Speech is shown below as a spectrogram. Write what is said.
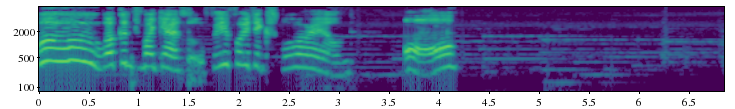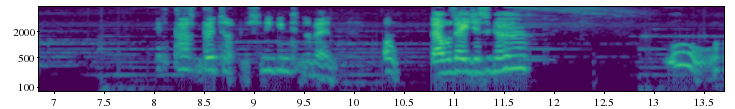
Woo! Welcome to my castle. Feel free to explore around. Aww. It's past bedtime. Sneak into the bed. Oh, that was ages ago. Ooh.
